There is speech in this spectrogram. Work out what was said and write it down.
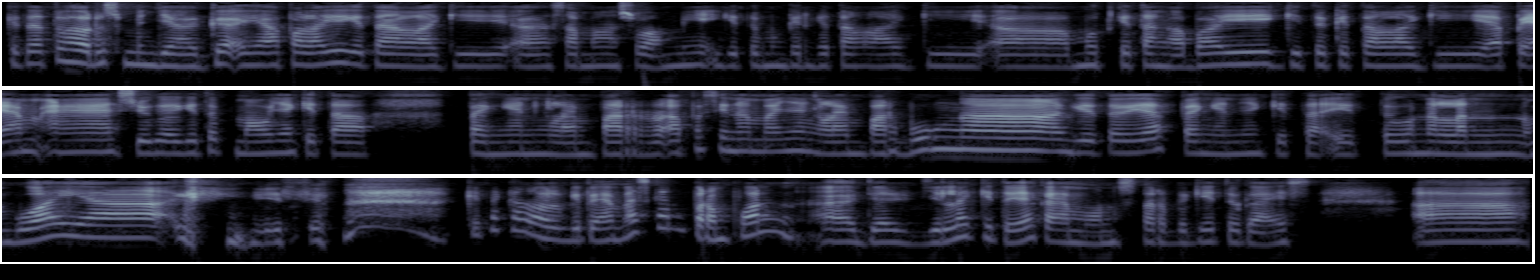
kita tuh harus menjaga ya apalagi kita lagi uh, sama suami gitu mungkin kita lagi uh, mood kita nggak baik gitu kita lagi uh, PMS juga gitu maunya kita pengen ngelempar apa sih namanya ngelempar bunga gitu ya pengennya kita itu nelen buaya gitu. Kita kalau lagi PMS kan perempuan uh, jadi jelek gitu ya kayak monster begitu guys. Uh,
